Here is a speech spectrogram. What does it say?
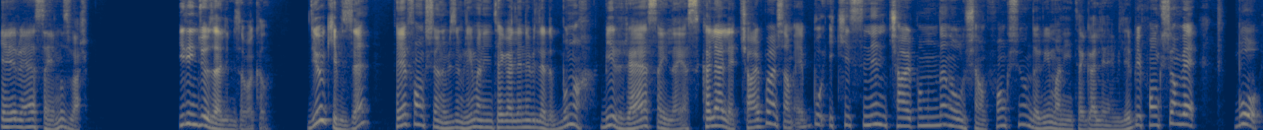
k reel sayımız var. Birinci özelliğimize bakalım. Diyor ki bize f fonksiyonu bizim Riemann integrallenebilirdi. Bunu bir reel sayıyla ya skalerle çarparsam e, bu ikisinin çarpımından oluşan fonksiyon da Riemann integrallenebilir bir fonksiyon ve bu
